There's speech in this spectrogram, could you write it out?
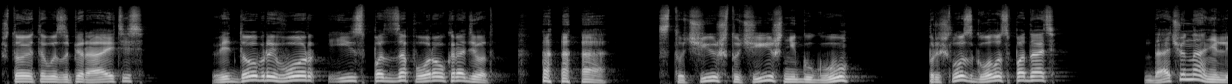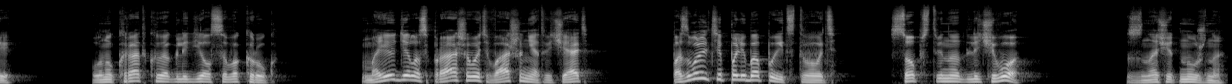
«Что это вы запираетесь? Ведь добрый вор из-под запора украдет. Ха-ха-ха! Стучишь, стучишь, не гугу. Пришлось голос подать. Дачу наняли». Он украдкую огляделся вокруг. «Мое дело спрашивать, ваше не отвечать. Позвольте полюбопытствовать. Собственно, для чего?» «Значит, нужно»,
